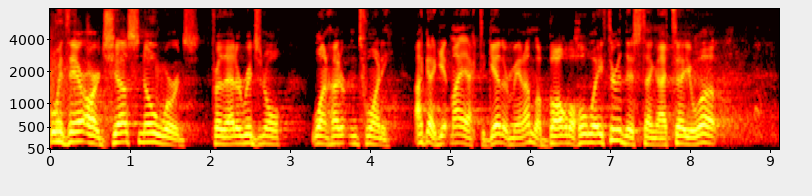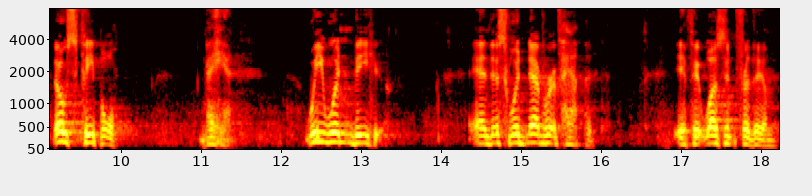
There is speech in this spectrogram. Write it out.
Boy, there are just no words for that original 120. I got to get my act together, man. I'm going to bawl the whole way through this thing, I tell you what. Those people, man, we wouldn't be here. And this would never have happened if it wasn't for them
